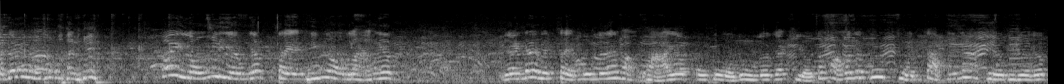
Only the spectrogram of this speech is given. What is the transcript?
ดครับโอ้โหจังหวะนี้ไม่หลงเหลี่ยมครับเตะทิ้งออกหลังครับยังได้เป็นเตะมุมด้านฝั่งขวาครับโอ้โหดูแล้วจะเขียวจังหวะว่าจะพูดสวนกลับนี่น่ากลัวทีเดียวครับ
